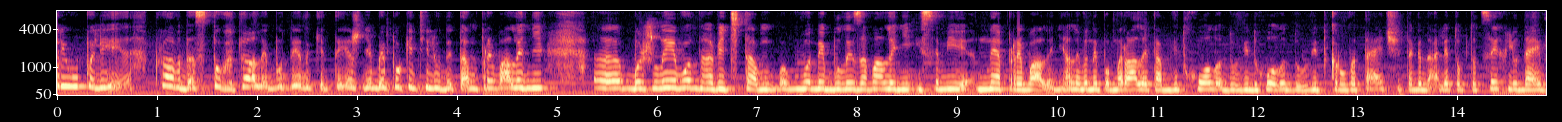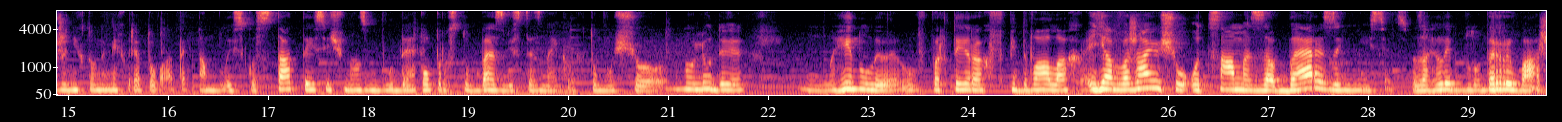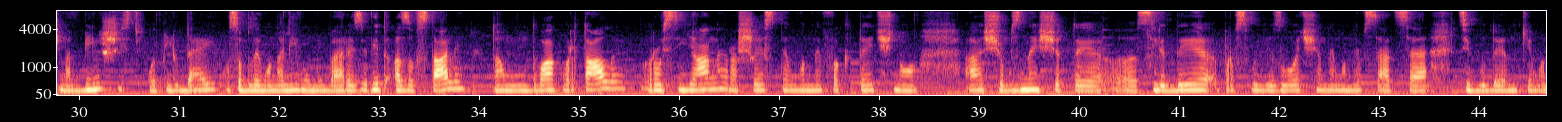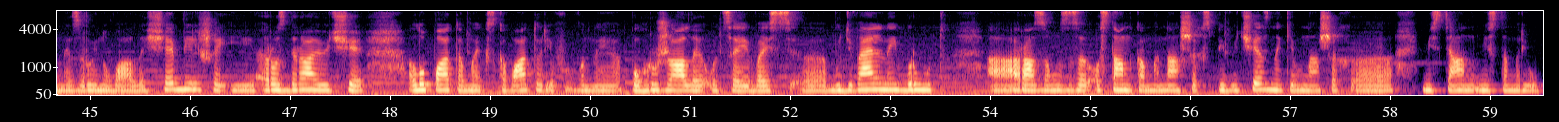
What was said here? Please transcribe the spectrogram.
Маріуполі, правда, стогнали будинки тижнями, поки ті люди там привалені. Е, Можливо, навіть там вони були завалені і самі не привалені, але вони помирали там від холоду, від голоду, від кровотеч і так далі. Тобто цих людей вже ніхто не міг врятувати. Там близько 100 тисяч у нас буде попросту безвісти зниклих, тому що ну люди. Гинули в квартирах, в підвалах. Я вважаю, що от саме за березень місяць загибло переважна більшість от людей, особливо на лівому березі від Азовсталі. Там два квартали. Росіяни, рашисти, вони фактично, щоб знищити е, сліди про свої злочини, вони все це ці будинки вони зруйнували ще більше і роздираючи лопатами екскаваторів, вони погружали оцей весь е, будівельний бруд. Разом з останками наших співвітчизників, наших е, містян міста Маріуполя.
